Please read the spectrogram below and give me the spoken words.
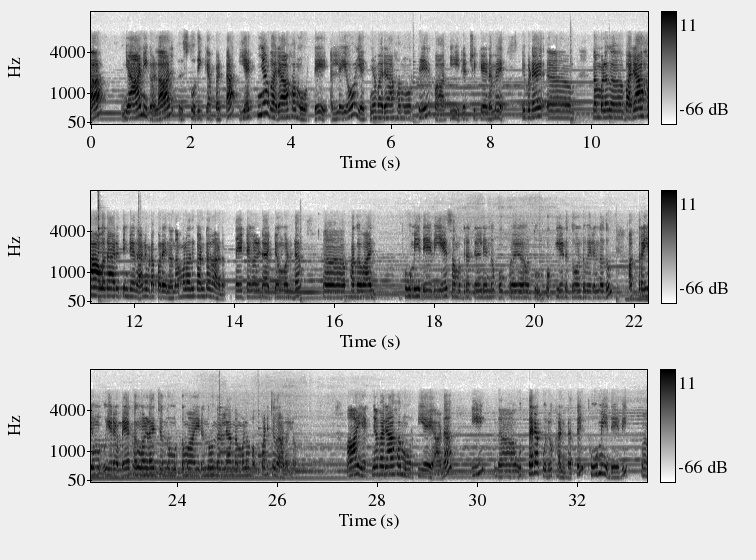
ജ്ഞാനികളാൽ സ്തുതിക്കപ്പെട്ട യജ്ഞവരാഹമൂർത്തെ അല്ലയോ? യജ്ഞവരാഹമൂർത്തെ പാഹി രക്ഷിക്കണമേ. ഇവിടെ നമ്മൾ വരാഹ വരാഹാവതാരത്തിന്റെതാണ് ഇവിടെ പറയുന്നത്. നമ്മളത് കണ്ടതാണ്. തേറ്റകളുടെ അറ്റം കൊണ്ട് ഭഗവാൻ ഭൂമി ദേവിയെ സമുദ്രത്തിൽ നിന്ന് പൊക്കിയെടുത്തുകൊണ്ട് വരുന്നതും അത്രയും ഉയരം മേഘങ്ങളെ ചെന്ന് മുട്ടുമായിരുന്നു എന്നെല്ലാം നമ്മൾ പഠിച്ചതാണല്ലോ. ആ യജ്ഞവരാഹ മൂർത്തിയെയാണ് ഈ ഉത്തര കുരുഖണ്ഡത്തിൽ ഭൂമി ദേവി ആ,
